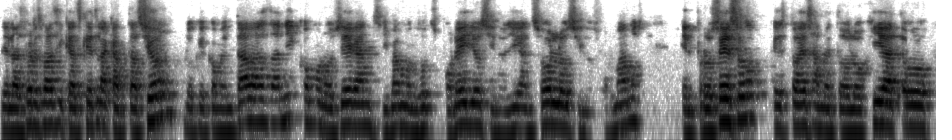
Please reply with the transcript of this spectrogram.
de las fuerzas básicas, que es la captación, lo que comentabas, Dani, cómo nos llegan, si vamos nosotros por ellos, si nos llegan solos, si los formamos, el proceso, que es toda esa metodología, todo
